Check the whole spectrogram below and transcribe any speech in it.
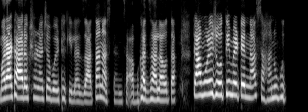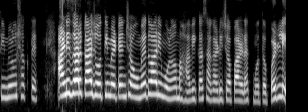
मराठा आरक्षणाच्या बैठकीला जातानाच त्यांचा अपघात झाला होता. त्यामुळे ज्योती मेटेंना सहानुभूती मिळू शकते. आणि जर का ज्योती मेटेंच्या उमेदवारीमुळं महाविकास आघाडीच्या पारड्यात मतं पडली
